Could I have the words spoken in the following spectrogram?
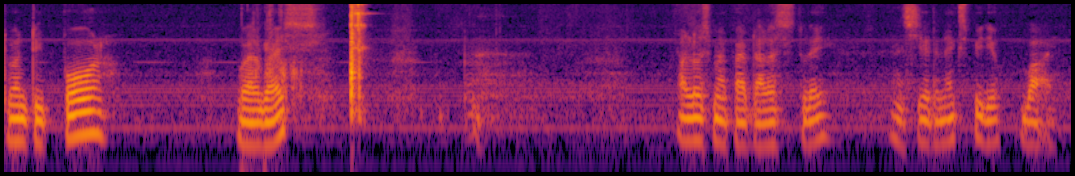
24 well guys I lost my five dollars today. And see you in the next video. Bye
